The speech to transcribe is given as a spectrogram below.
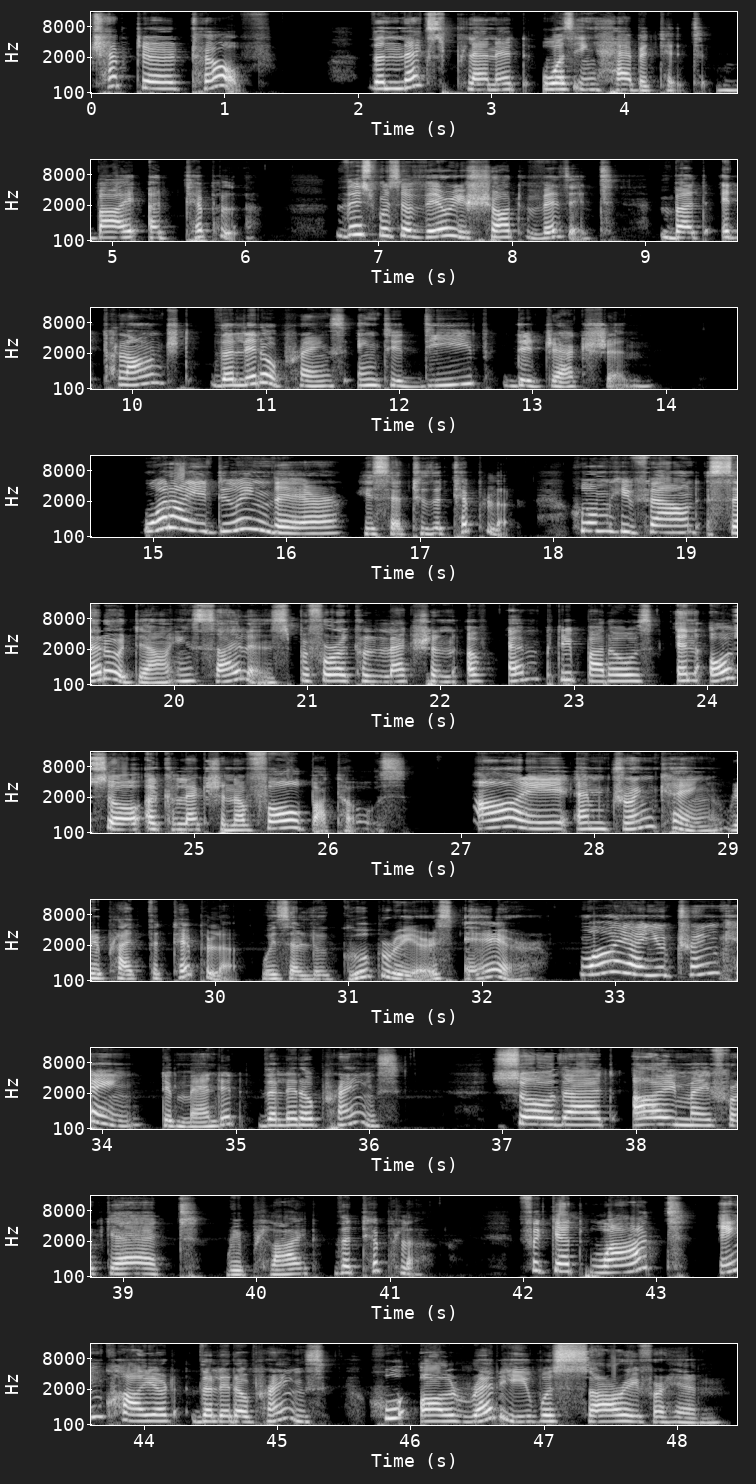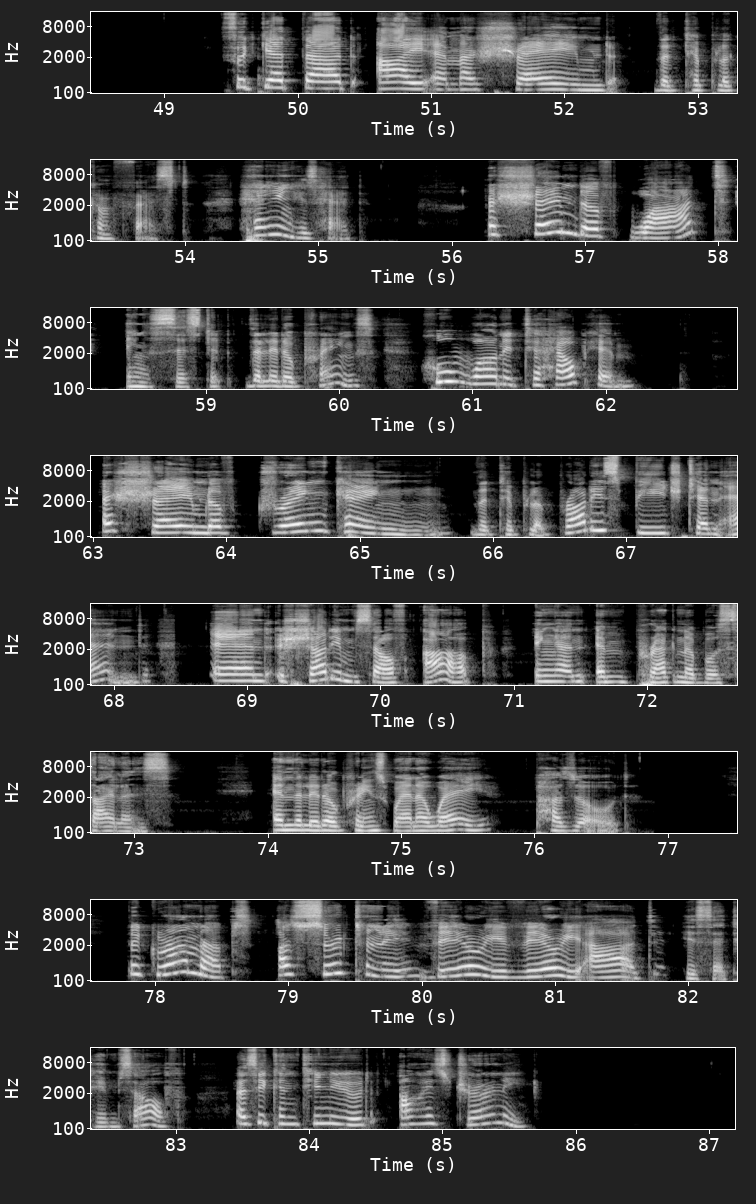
Chapter 12 The next planet was inhabited by a tippler. This was a very short visit, but it plunged the little prince into deep dejection. What are you doing there? he said to the tippler, whom he found settled down in silence before a collection of empty bottles and also a collection of full bottles. I am drinking, replied the tippler with a lugubrious air. Why are you drinking? demanded the little prince. So that I may forget, replied the tippler. Forget what? inquired the little prince, who already was sorry for him. Forget that I am ashamed, the tippler confessed, hanging his head. Ashamed of what? insisted the little prince, who wanted to help him. Ashamed of drinking. The tippler brought his speech to an end and shut himself up in an impregnable silence. And the little prince went away, puzzled. The grown ups are certainly very, very odd, he said to himself as he continued on his journey.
